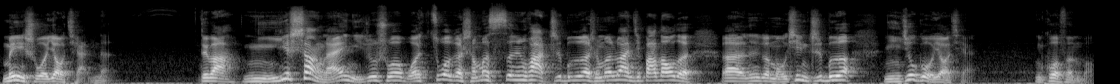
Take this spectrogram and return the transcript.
没说要钱的。对吧？你一上来你就说我做个什么私人化直播，什么乱七八糟的，呃，那个某信直播，你就给我要钱，你过分不？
